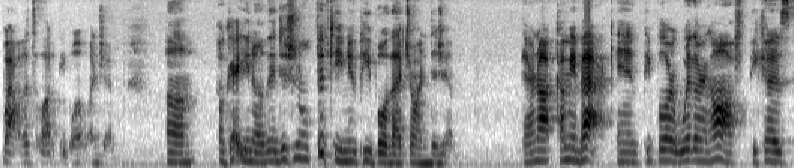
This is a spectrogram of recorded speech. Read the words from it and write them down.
Wow, that's a lot of people at one gym. Um, okay, you know, the additional 50 new people that joined the gym, they're not coming back and people are withering off because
